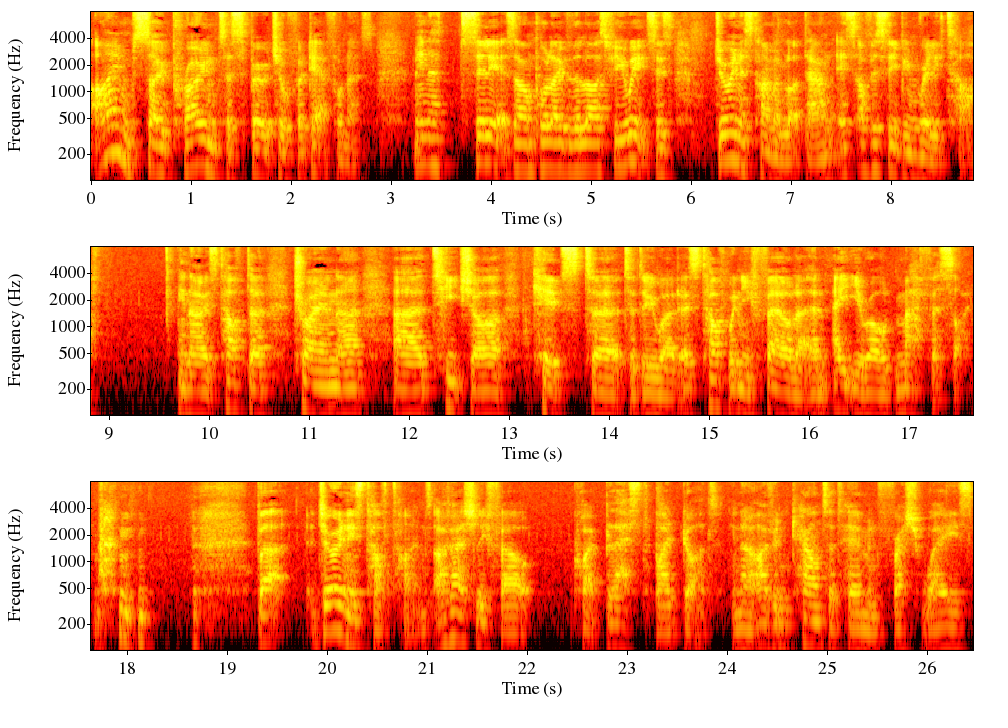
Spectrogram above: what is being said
I'm so prone to spiritual forgetfulness. I mean, a silly example over the last few weeks is during this time of lockdown, it's obviously been really tough. You know, it's tough to try and uh, uh, teach our kids to, to do work. It's tough when you fail at an eight year old math assignment. but during these tough times, I've actually felt quite blessed by God. You know, I've encountered Him in fresh ways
